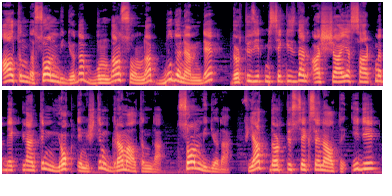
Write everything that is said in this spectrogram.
Altında son videoda bundan sonra bu dönemde 478'den aşağıya sarkma beklentim yok demiştim gram altında. Son videoda fiyat 486 idi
